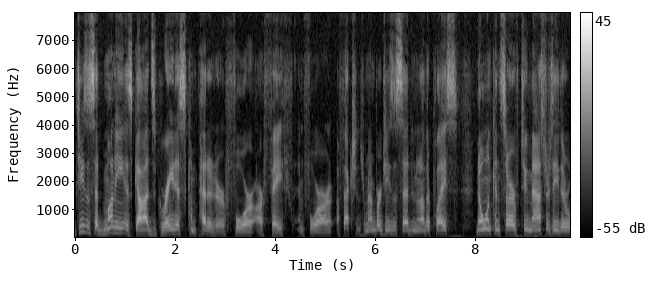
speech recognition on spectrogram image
Jesus said money is God's greatest competitor for our faith and for our affections. Remember, Jesus said in another place, no one can serve two masters. Either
